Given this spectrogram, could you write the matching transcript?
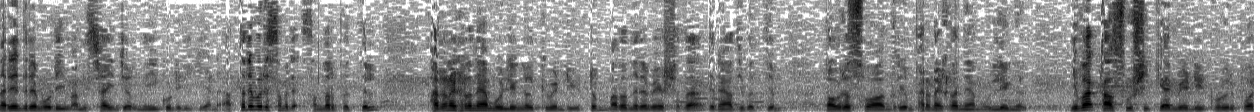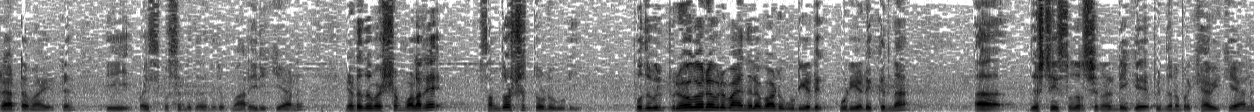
നരേന്ദ്രമോദിയും അമിത്ഷായും ചേർന്ന് നീങ്ങിക്കൊണ്ടിരിക്കുകയാണ്. അത്തരമൊരു സന്ദർഭത്തിൽ ഭരണഘടനാ മൂല്യങ്ങൾക്ക് വേണ്ടിയിട്ടും മതനിരപേക്ഷത ജനാധിപത്യം പൗരസ്വാതന്ത്ര്യം ഭരണഘടനാ മൂല്യങ്ങൾ ഇവ കാസൂക്ഷിക്കാൻ വേണ്ടിയിട്ടുള്ള ഒരു പോരാട്ടമായിട്ട് ഈ വൈസ് പ്രസിഡന്റ് തെരഞ്ഞെടുപ്പ് മാറിയിരിക്കുകയാണ്. ഇടതുപക്ഷം വളരെ സന്തോഷത്തോടുകൂടി പൊതുവിൽ പുരോഗമനപരമായ നിലപാട് കൂടി കൂടിയെടുക്കുന്ന ജസ്റ്റിസ് സുദർശൻ റെഡ്ഡിക്ക് പിന്തുണ പ്രഖ്യാപിക്കുകയാണ്.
